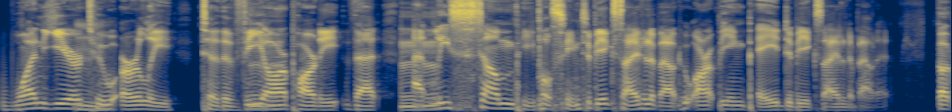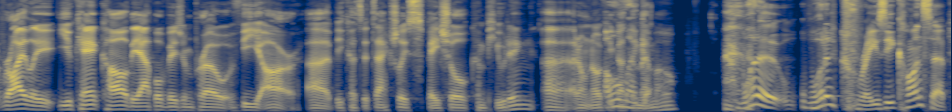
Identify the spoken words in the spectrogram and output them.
one year too early to the VR party that at least some people seem to be excited about who aren't being paid to be excited about it. But Riley, you can't call the Apple Vision Pro VR uh, because it's actually spatial computing. Uh, I don't know if you Oh got the God. memo. What a what a crazy concept,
